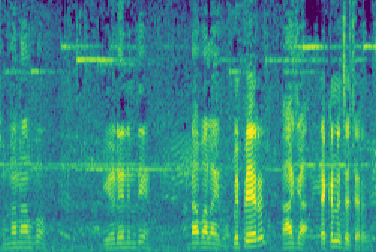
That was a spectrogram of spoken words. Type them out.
సున్నా నాలుగు ఏడు ఎనిమిది డబల్ ఐదు. మీ పేరు? కాజా ఎక్కడి నుంచి వచ్చారండి?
